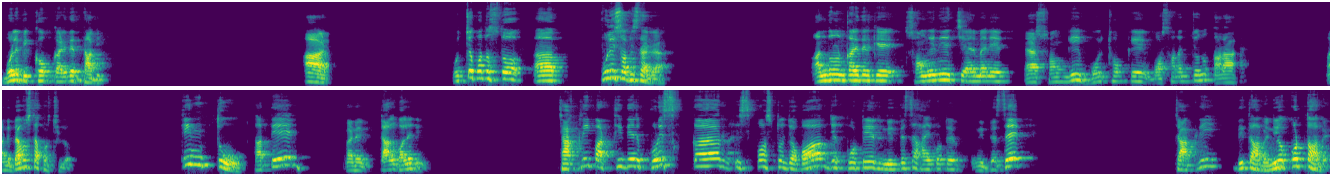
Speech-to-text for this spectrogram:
বলে বিক্ষোভকারীদের দাবি। আর উচ্চপদস্থ পুলিশ অফিসাররা আন্দোলনকারীদেরকে সঙ্গে নিয়ে চেয়ারম্যানের সঙ্গে বৈঠকে বসানোর জন্য তারা মানে ব্যবস্থা করছিল। কিন্তু তাতে মানে ডাল গলেনি। চাকরি প্রার্থীদের পরিষ্কার, স্পষ্ট জবাব যে কোর্টের নির্দেশে হাইকোর্টের নির্দেশে চাকরি দিতে হবে, নিয়োগ করতে হবে।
